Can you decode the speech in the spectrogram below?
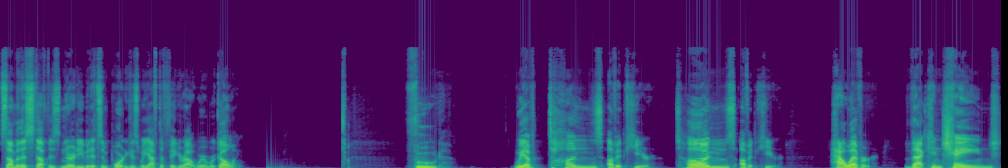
Some of this stuff is nerdy, but it's important because we have to figure out where we're going. Food. We have tons of it here. Tons of it here. However, that can change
